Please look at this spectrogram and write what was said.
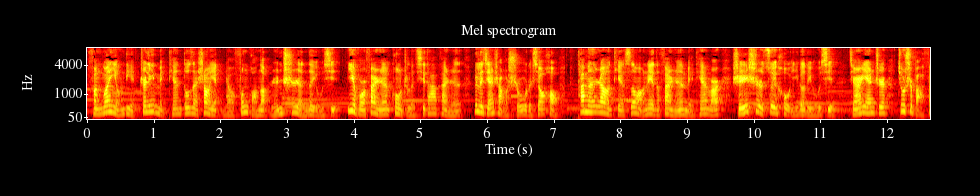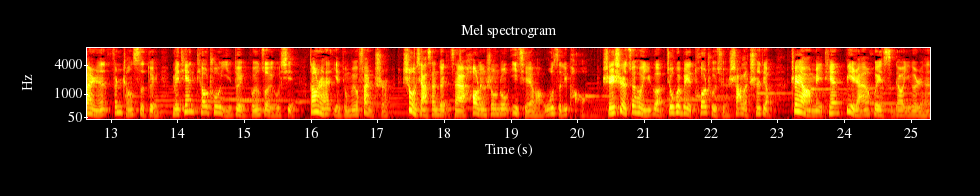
反观营地，这里每天都在上演着疯狂的人吃人的游戏。一伙犯人控制了其他犯人，为了减少食物的消耗，他们让铁丝网内的犯人每天玩谁是最后一个的游戏。简而言之，就是把犯人分成四队，每天挑出一队不用做游戏，当然也就没有饭吃。剩下三队在号令声中一起往屋子里跑，谁是最后一个就会被拖出去杀了吃掉。这样每天必然会死掉一个人。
